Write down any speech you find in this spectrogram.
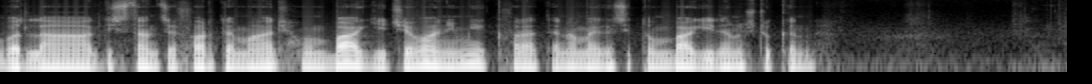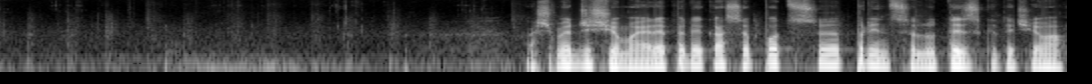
Văd la distanțe foarte mari. Un buggy, ceva, nimic, frate. N-am mai găsit un buggy de nu știu când. Aș merge și eu mai repede ca să pot să prind, să lutez câte ceva.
